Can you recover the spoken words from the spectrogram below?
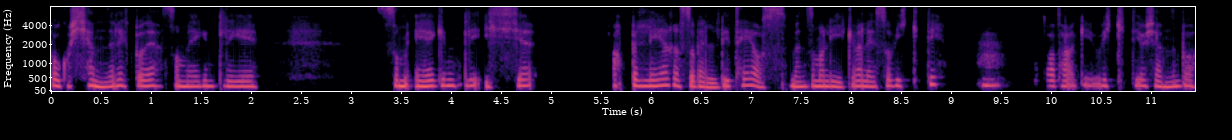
Våge å kjenne litt på det som egentlig Som egentlig ikke appellerer så veldig til oss, men som allikevel er så viktig Mm. å ta tak i. Viktig å kjenne på.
